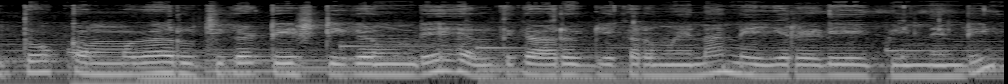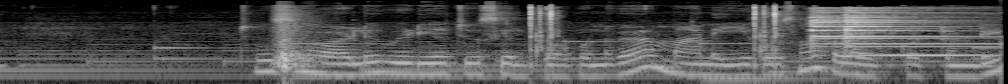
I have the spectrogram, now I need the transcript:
ఎంతో కమ్మగా రుచిగా టేస్టీగా ఉండే హెల్త్గా ఆరోగ్యకరమైన నెయ్యి రెడీ అయిపోయిందండి. చూసిన వాళ్ళు వీడియో చూసి వెళ్ళిపోకుండా మా నెయ్యి కోసం ఒక లైక్ కొట్టండి.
